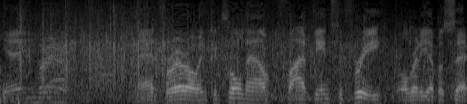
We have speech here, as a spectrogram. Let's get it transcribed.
Game Ferrero. And In control now. Five games to three. Already up a set.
